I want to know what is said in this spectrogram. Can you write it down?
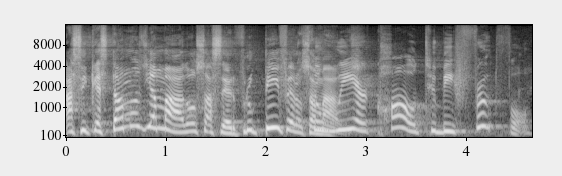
Así que estamos llamados a ser fructíferos, So amados. we are called to be fruitful.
